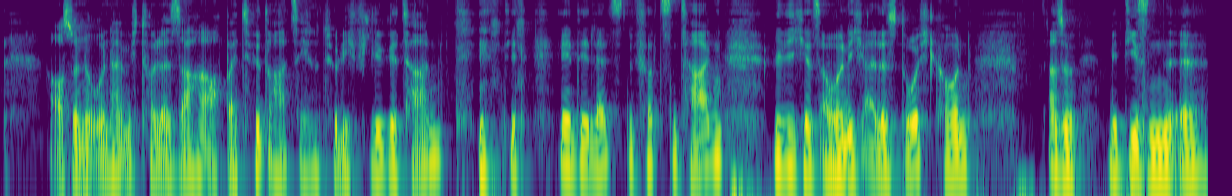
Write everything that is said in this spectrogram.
auch so eine unheimlich tolle Sache. Auch bei Twitter hat sich natürlich viel getan in den, in den letzten 14 Tagen. Will ich jetzt aber nicht alles durchkauen. Also mit diesen äh,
